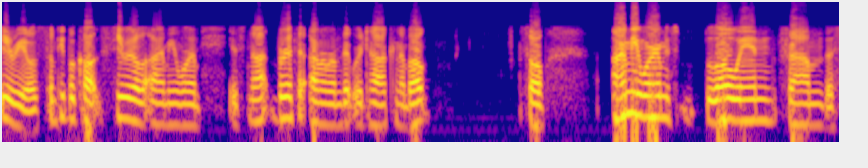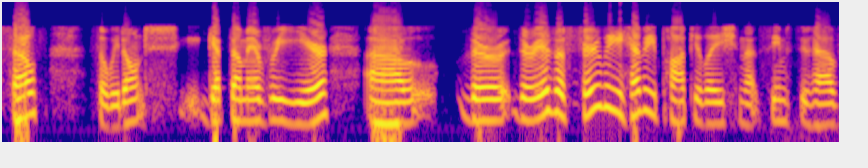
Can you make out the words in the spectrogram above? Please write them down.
cereals. Some people call it cereal armyworm. It's not Bertha armyworm that we're talking about. So army worms blow in from the south, so we don't get them every year. Uh, there, there is a fairly heavy population that seems to have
